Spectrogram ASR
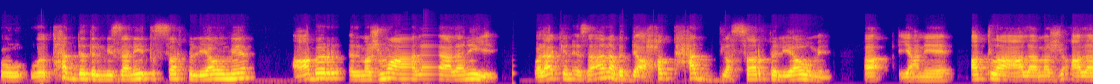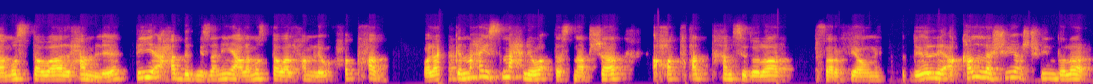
وتحدد الميزانية الصرف اليومي عبر المجموعة الإعلانية. ولكن إذا أنا بدي أحط حد للصرف اليومي يعني أطلع على مج... على مستوى الحملة. في أحدد ميزانية على مستوى الحملة وأحط حد ولكن ما حيسمح لي وقت سناب شات أحط حد 5 دولار صرف يومي. بده يقول لي أقل شيء 20 دولار.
